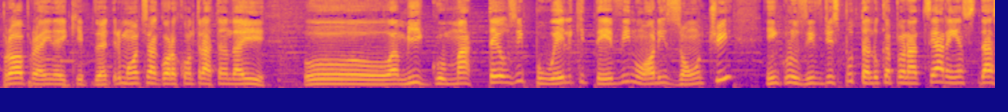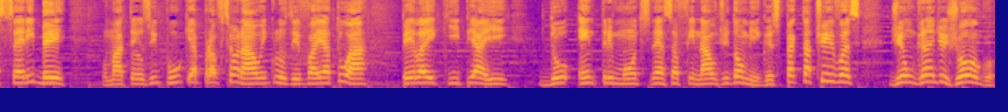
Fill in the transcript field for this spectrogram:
próprio aí na equipe do Entre Montes, agora contratando aí o amigo Matheus Ipu, ele que teve no Horizonte, inclusive disputando o Campeonato Cearense da Série B. O Matheus Ipu, que é profissional, inclusive vai atuar pela equipe aí do Entre Montes nessa final de domingo. Expectativas de um grande jogo,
